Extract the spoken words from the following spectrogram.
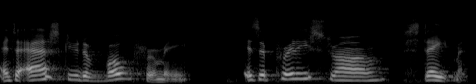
and to ask you to vote for me is a pretty strong statement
